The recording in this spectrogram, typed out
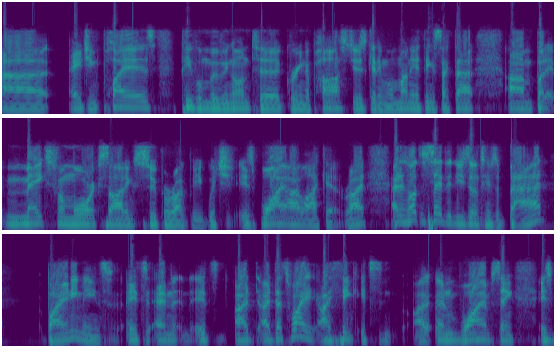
Uh, aging players, people moving on to greener pastures, getting more money and things like that. Um, but it makes for more exciting Super Rugby, which is why I like it, right? And it's not to say that New Zealand teams are bad by any means. It's and it's I, I that's why I think it's I, and why I'm saying is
